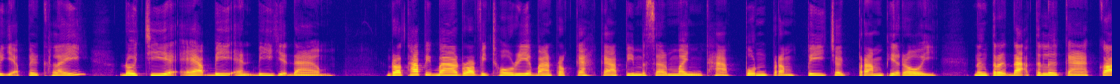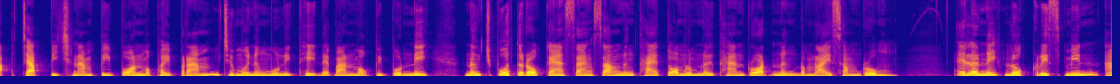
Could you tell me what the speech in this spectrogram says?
រយៈពេលខ្លីដូចជា Airbnb ជាដើមរដ្ឋាភិបាលរដ្ឋ Victoria បានប្រកាសកាលពីម្សិលមិញថាពន្ធ7.5%នឹងត្រូវដាក់ទៅលើការកក់ចាប់ពីឆ្នាំ2025ជាមួយនឹងមូលនិធិដែលបានមកពីពន្ធនេះនឹងឈ្មោះទៅរកការសាងសង់និងថែទាំលំនៅឋានរដ្ឋនិងតម្លៃសមរម្យ ឥឡូវនេះលោក Chris Min អ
